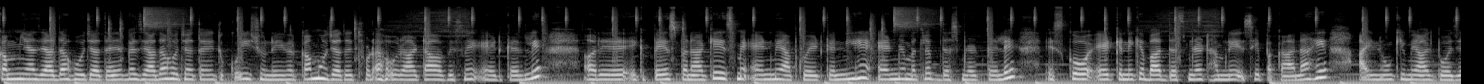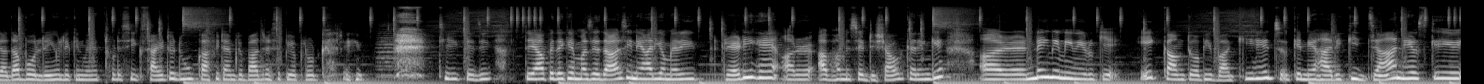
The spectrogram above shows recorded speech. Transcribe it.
कम या ज़्यादा हो जाता है, अगर ज़्यादा हो जाता है तो कोई इशू नहीं, अगर कम हो जाता है थोड़ा और आटा आप इसमें ऐड कर ले और एक पेस्ट बना के इसमें एंड में आपको ऐड करनी है। एंड में मतलब 10 मिनट पहले, इसको ऐड करने के बाद 10 मिनट हमने इसे पकाना है। आई नो कि मैं आज बहुत ज़्यादा बोल रही हूँ, लेकिन मैं थोड़ी सी एक्साइटेड हूँ। काफ़ी टाइम के बाद रेसिपी अपलोड कर रही हूँ। ठीक है जी। तो यहाँ पे देखिए मज़ेदार सी निहारी मेरी रेडी हैं और अब हम इसे डिश आउट करेंगे। और नहीं नहीं नहीं, नहीं रुकिए। एक काम तो अभी बाकी है जो कि निहारी की जान है उसके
